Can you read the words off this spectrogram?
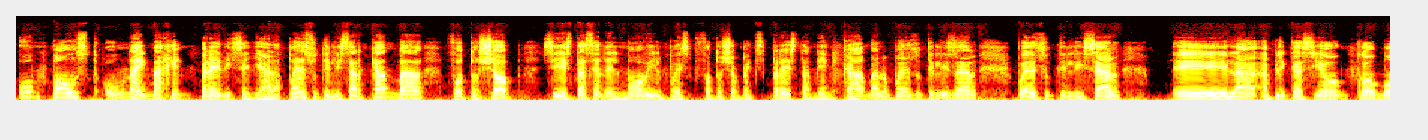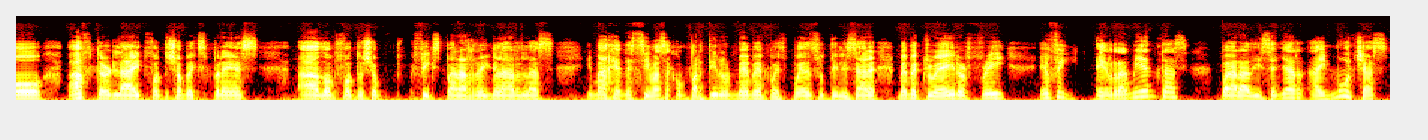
un post o una imagen prediseñada. Puedes utilizar Canva, Photoshop. Si estás en el móvil, pues Photoshop Express, también Canva lo puedes utilizar. Puedes utilizar eh, la aplicación como Afterlight, Photoshop Express, Adobe Photoshop Fix para arreglar las imágenes. Si vas a compartir un meme, pues puedes utilizar Meme Creator Free. En fin, herramientas para diseñar hay muchas,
